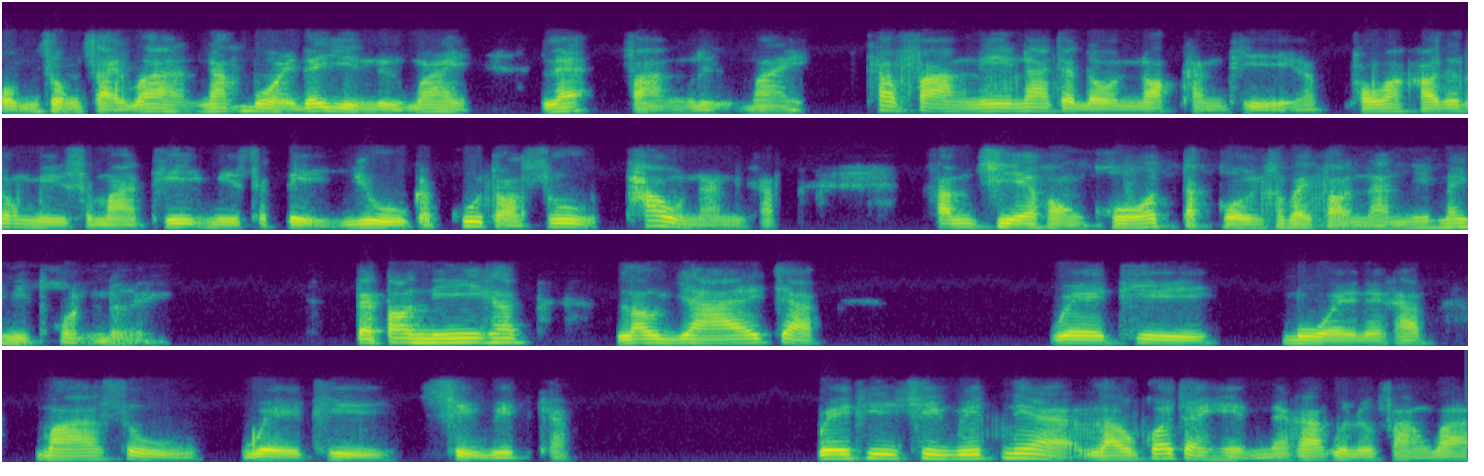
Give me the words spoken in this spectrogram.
ผมสงสัยว่านักมวยได้ยินหรือไม่ และฟังหรือไม่ ถ้าฟังนี่น่าจะโดนน็อกทันทีครับ เพราะว่าเขาจะต้องมีสมาธิมีสติอยู่กับคู่ต่อสู้เท่านั้นครับคำเชียร์ของโค้ชตะโกนเข้าไปตอนนั้นนี่ไม่มีผลเลย แต่ตอนนี้ครับ เราย้ายจากเวทีมวยนะครับ มาสู่เวทีชีวิตครับ เวทีชีวิตเนี่ยเราก็จะเห็นนะครับคุณผู้ฟังว่า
